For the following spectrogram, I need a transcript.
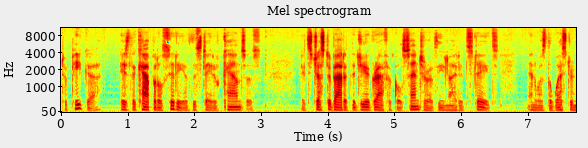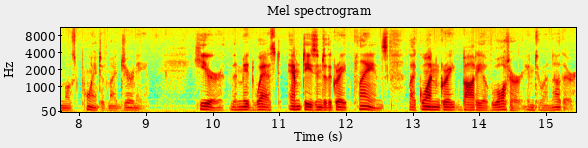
Topeka is the capital city of the state of Kansas. It's just about at the geographical center of the United States and was the westernmost point of my journey. Here, the Midwest empties into the Great Plains like one great body of water into another.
